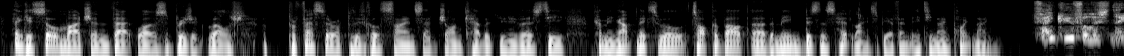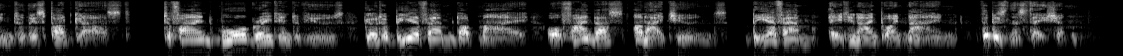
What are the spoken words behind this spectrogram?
Thank you so much. And that was Bridget Welsh, professor of political science at John Cabot University. Coming up next, we'll talk about uh, the main business headlines, BFM 89.9. Thank you for listening to this podcast. To find more great interviews, go to bfm.my or find us on iTunes. BFM 89.9, the business station.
